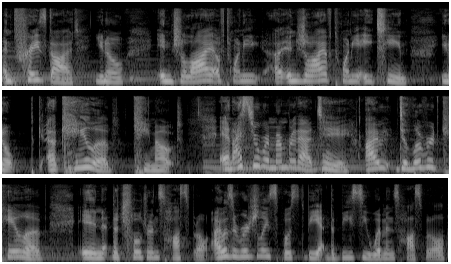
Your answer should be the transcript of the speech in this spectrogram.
And praise God, you know, in July of 20 uh, in July of 2018, you know, uh, Caleb came out. And I still remember that day. I delivered Caleb in the children's hospital. I was originally supposed to be at the BC Women's Hospital,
